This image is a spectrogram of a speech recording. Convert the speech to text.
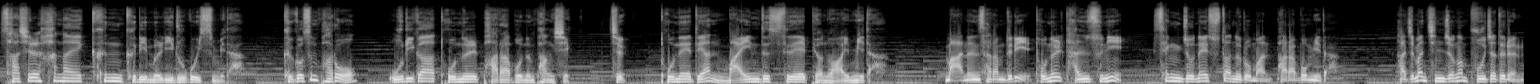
사실 하나의 큰 그림을 이루고 있습니다. 그것은 바로 우리가 돈을 바라보는 방식, 즉, 돈에 대한 마인드셋의 변화입니다. 많은 사람들이 돈을 단순히 생존의 수단으로만 바라봅니다. 하지만 진정한 부자들은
